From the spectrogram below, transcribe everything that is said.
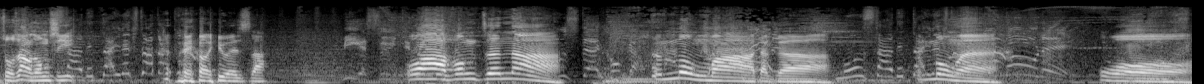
手上有东西，没有一回杀。哇，风筝呐，很猛嘛，大哥，很猛哎，哇，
